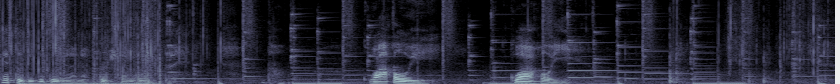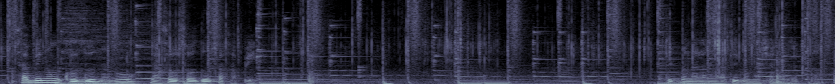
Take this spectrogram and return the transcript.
Ito, di ko ito na First time ko. Kwakoy. Kwakoy. Sabi ng crew doon, ano, nasawsaw daw sa kape. Tikman na lang natin kung siya ng ganito. So,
